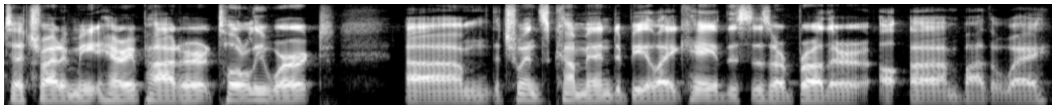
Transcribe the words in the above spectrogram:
to try to meet Harry Potter. Totally worked. Um, the twins come in to be like, "Hey, this is our brother." uh, Um, by the way,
